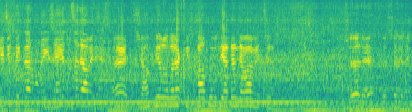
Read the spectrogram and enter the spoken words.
gece tekrar buradayız. Yayınımıza devam edeceğiz. Evet, şampiyon olarak biz kaldığımız yerden devam edeceğiz. Şöyle gösterelim.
